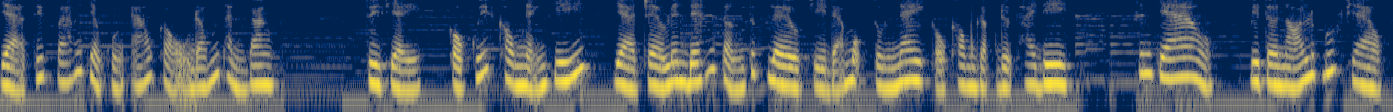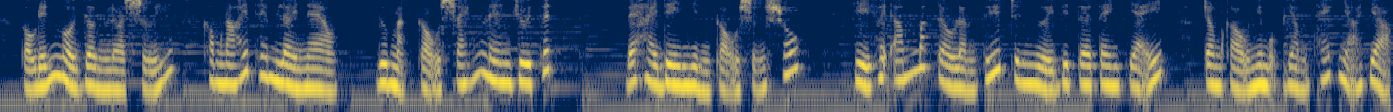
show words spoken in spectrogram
và tuyết bám vào quần áo cậu đóng thành băng. Tuy vậy, cậu quyết không nản chí và trèo lên đến tận túp lều vì đã một tuần nay cậu không gặp được Heidi. Xin chào, Peter nói lúc bước vào, cậu đến ngồi gần lò sưởi, không nói thêm lời nào, gương mặt cậu sáng lên vui thích. Bé Heidi nhìn cậu sửng sốt, Chì hơi ấm bắt đầu làm tuyết trên người Peter tan chảy, trong cậu như một dòng thác nhỏ giọt.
